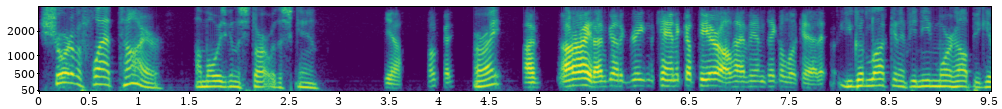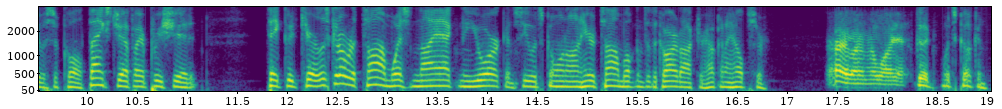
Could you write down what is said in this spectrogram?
short of a flat tire, I'm always going to start with a scan. Yeah. Okay. All right? I've, all right. I've got a great mechanic up here. I'll have him take a look at it. You good luck, and if you need more help, you give us a call. Thanks, Jeff. I appreciate it. Take good care. Let's get over to Tom, West Nyack, New York, and see what's going on here. Tom, welcome to the Car Doctor. How can I help, sir? Hi, Ron. How are you? Good. What's cooking?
